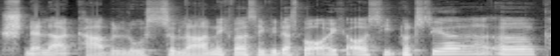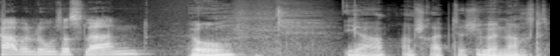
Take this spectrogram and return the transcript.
schneller kabellos zu laden. Ich weiß nicht, wie das bei euch aussieht. Nutzt ihr äh, kabelloses Laden? Jo. Ja, am Schreibtisch. Über Nacht.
